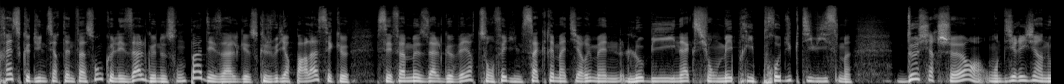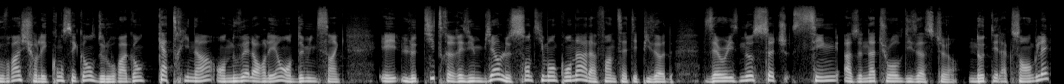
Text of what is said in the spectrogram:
presque d'une certaine façon que les algues ne sont pas des algues. Ce que je veux dire par là, c'est que ces fameuses algues vertes sont faites d'une sacrée matière humaine, lobby, inaction, mépris, productivisme. Deux chercheurs ont dirigé un ouvrage sur les conséquences de l'ouragan Katrina en Nouvelle-Orléans en 2005. Et le titre résume bien le sentiment qu'on a à la fin de cet épisode. There is no such thing as a natural disaster. Notez l'accent anglais.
